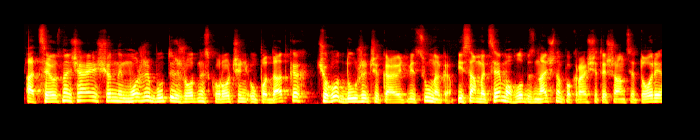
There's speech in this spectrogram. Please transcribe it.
А це означає, що не може бути жодних скорочень у податках, чого дуже чекають від Сунака. І саме це могло б значно покращити шанси Торі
